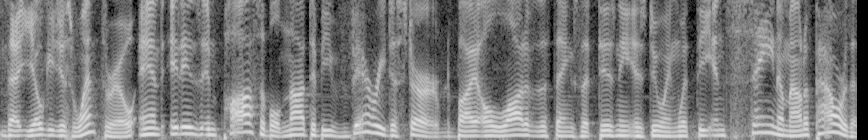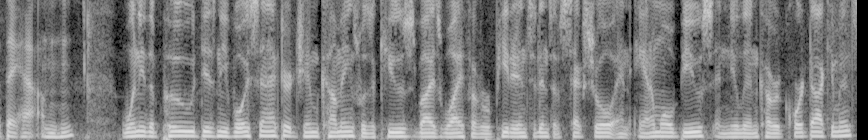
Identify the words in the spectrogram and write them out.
that Yogi just went through, and it is impossible not to be very disturbed by a lot of the things that Disney is doing with the insane amount of power that they have. Winnie the Pooh Disney voice actor Jim Cummings was accused by his wife of repeated incidents of sexual and animal abuse in newly uncovered court documents.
